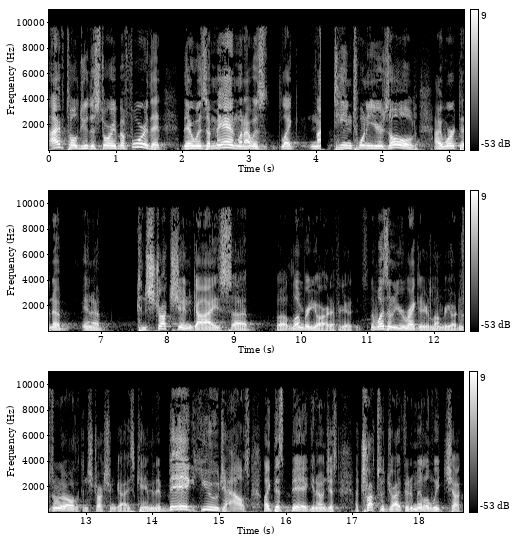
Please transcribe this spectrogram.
have told you the story before that there was a man when I was like 19, 20 years old. I worked in a, in a construction guy's uh, uh, lumber yard. I forget. It wasn't your regular lumber yard. It was where all the construction guys came in a big, huge house, like this big, you know, and just uh, trucks would drive through the middle and we'd chuck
